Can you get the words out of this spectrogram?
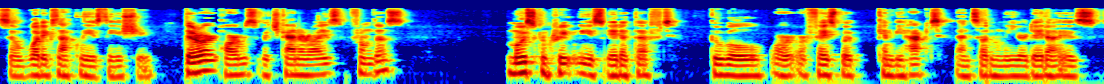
So what exactly is the issue? There are harms which can arise from this. Most concretely is data theft. Google or, or Facebook can be hacked and suddenly your data is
